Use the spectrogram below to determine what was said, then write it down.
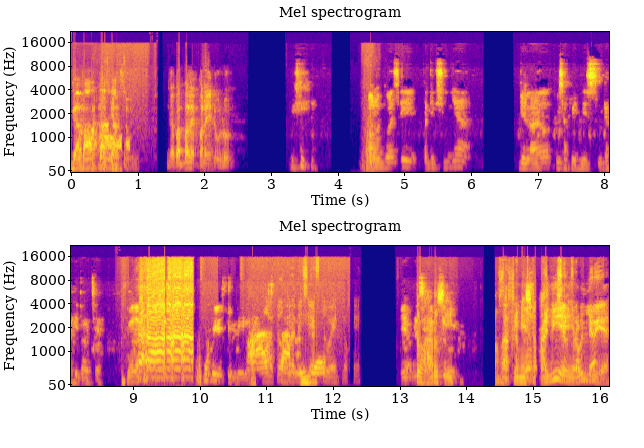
Gak apa-apa. nggak apa-apa lemparnya dulu. Kalau gue sih prediksinya Gilael bisa finish. Udah itu aja. Gue gak tahu. finish dulu lah. Itu prediksi F2 ya. Oke. Ya, Itu harus sih. Oh, nggak finish lagi ya ya udah. ya.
